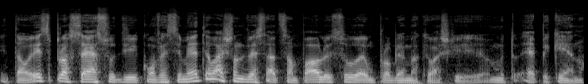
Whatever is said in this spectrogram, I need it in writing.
Então, esse processo de convencimento, eu acho que na Universidade de São Paulo isso é um problema que eu acho que é, muito, é pequeno.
